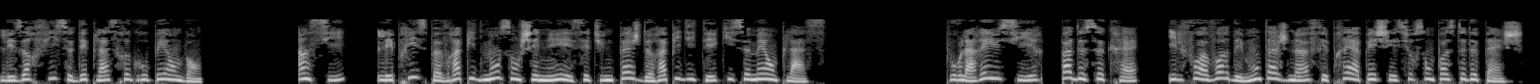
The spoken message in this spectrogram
les orphies se déplacent regroupées en bancs. Ainsi, les prises peuvent rapidement s'enchaîner et c'est une pêche de rapidité qui se met en place. Pour la réussir, pas de secret, il faut avoir des montages neufs et prêts à pêcher sur son poste de pêche.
